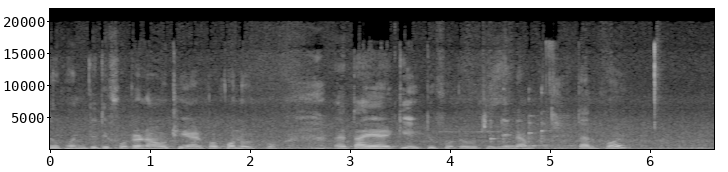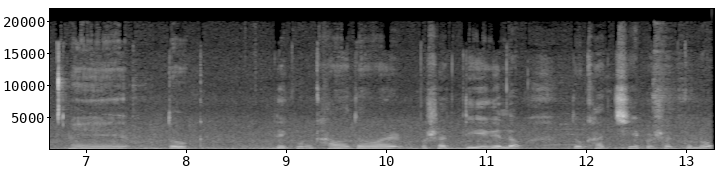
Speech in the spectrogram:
তখন যদি ফটো না উঠি আর কখন উঠবো? তাই আর কি একটু ফটো উঠে নিলাম। তারপর তো দেখুন খাওয়া দাওয়ার প্রসাদ দিয়ে গেল। তো খাচ্ছি প্রসাদগুলো।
